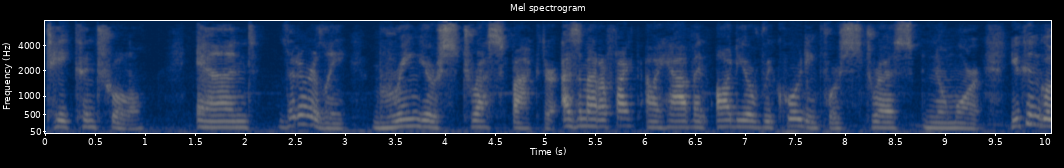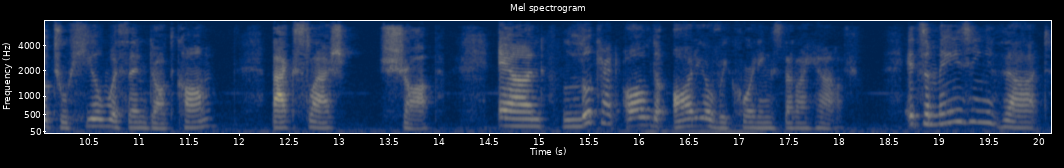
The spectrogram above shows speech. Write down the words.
take control and literally bring your stress factor. As a matter of fact, I have an audio recording for Stress No More. You can go to healwithin.com backslash shop and look at all the audio recordings that I have. It's amazing that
